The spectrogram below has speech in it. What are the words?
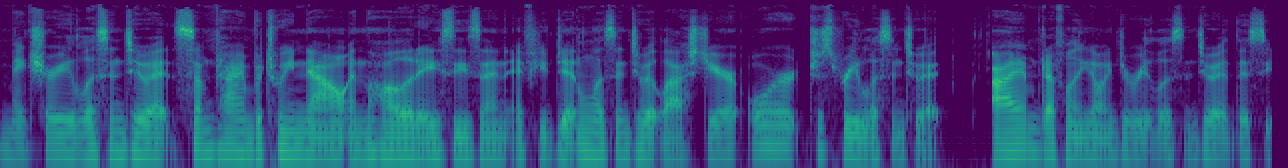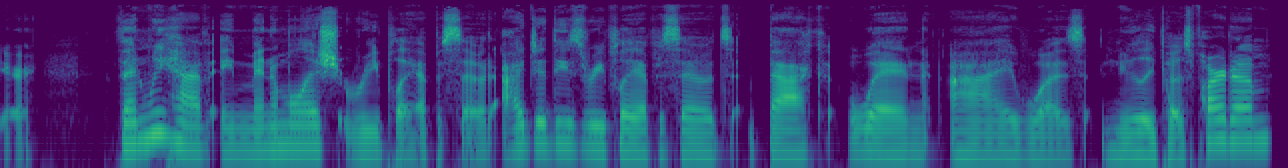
make sure you listen to it sometime between now and the holiday season if you didn't listen to it last year, or just re listen to it. I am definitely going to re listen to it this year. Then we have a minimalish replay episode. I did these replay episodes back when I was newly postpartum,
